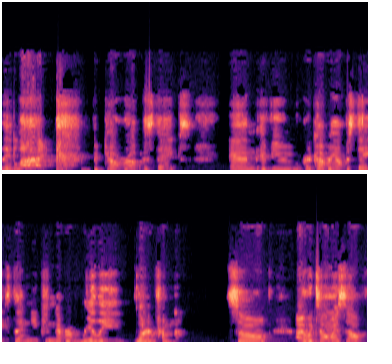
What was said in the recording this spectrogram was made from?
they lie to cover up mistakes. And if you are covering up mistakes, then you can never really learn from them. So I would tell myself,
